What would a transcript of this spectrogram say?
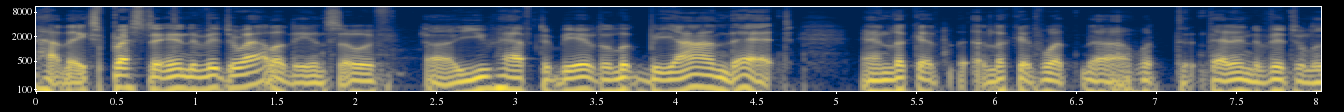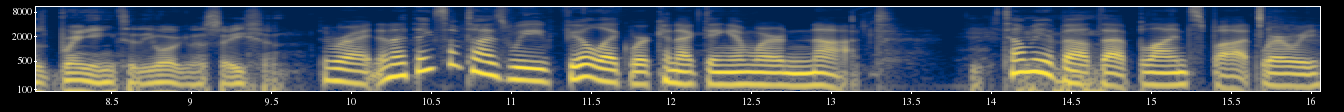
how they express their individuality. And so, if uh, you have to be able to look beyond that and look at look at what uh, what that individual is bringing to the organization. Right. And I think sometimes we feel like we're connecting and we're not. Tell me about that blind spot where we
